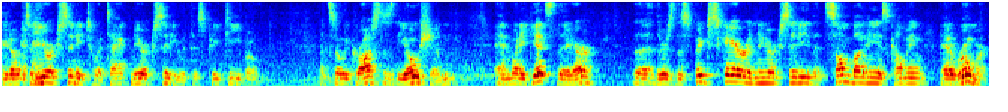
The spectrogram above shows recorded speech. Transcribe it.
you know, to New York City to attack New York City with this PT boat. And so he crosses the ocean. And when he gets there, the, there's this big scare in New York City that somebody is coming, at a rumor,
